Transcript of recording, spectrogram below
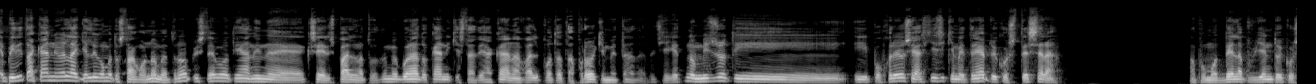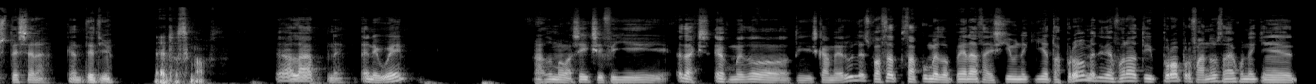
επειδή τα κάνει όλα και λίγο με το σταγονόμετρο, πιστεύω ότι αν είναι, ξέρεις, πάλι να το δούμε, μπορεί να το κάνει και σταδιακά, να βάλει πρώτα τα προ και μετά τα τέτοια. Γιατί νομίζω ότι η υποχρέωση αρχίζει και μετράει από το 24. Από μοντέλα που βγαίνει το 24, κάτι τέτοιο. Δεν το θυμάμαι. Ε, αλλά, ναι, anyway. Να δούμε μας έχει ξεφύγει. Εντάξει, έχουμε εδώ τις καμερούλες που αυτά που θα πούμε εδώ πέρα θα ισχύουν και για τα Pro με τη διαφορά ότι οι Pro προφανώς θα έχουν και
